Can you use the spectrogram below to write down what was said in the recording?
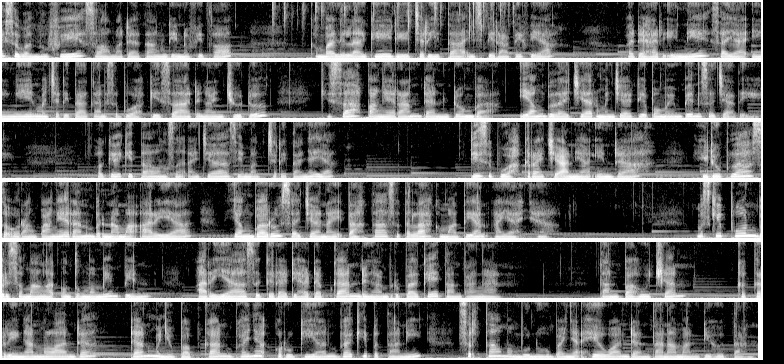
Hai Sobat Nuvi, selamat datang di Nuvi Talk. Kembali lagi di cerita inspiratif ya. Pada hari ini saya ingin menceritakan sebuah kisah dengan judul Kisah Pangeran dan Domba yang belajar menjadi pemimpin sejati. Oke kita langsung aja simak ceritanya ya. Di sebuah kerajaan yang indah Hiduplah seorang pangeran bernama Arya yang baru saja naik tahta setelah kematian ayahnya. Meskipun bersemangat untuk memimpin, Arya segera dihadapkan dengan berbagai tantangan. Tanpa hujan, kekeringan melanda dan menyebabkan banyak kerugian bagi petani serta membunuh banyak hewan dan tanaman di hutan.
